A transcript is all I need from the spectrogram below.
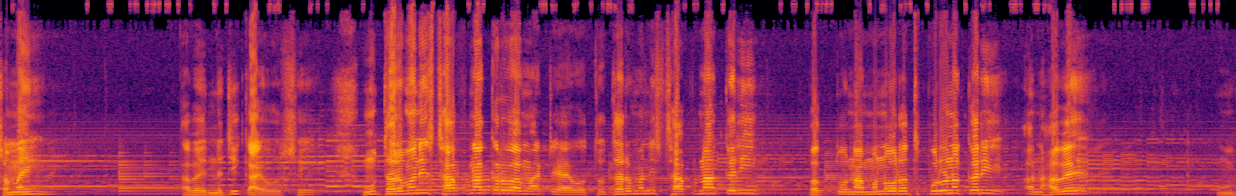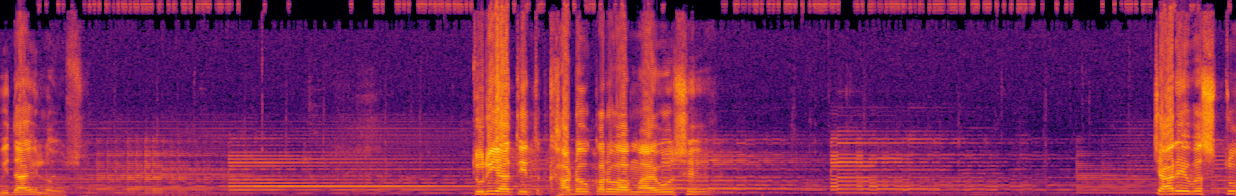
સમય હવે નજીક આવ્યો છે. હું ધર્મની સ્થાપના કરવા માટે આવ્યો તો ધર્મની સ્થાપના કરી, ભક્તોના મનોરથ પૂર્ણ કરી અને હવે હું વિદાય લઉં છું. તુર્યાતીત ખાડો કરવામાં આવ્યો છે. ચારે વસ્તુ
